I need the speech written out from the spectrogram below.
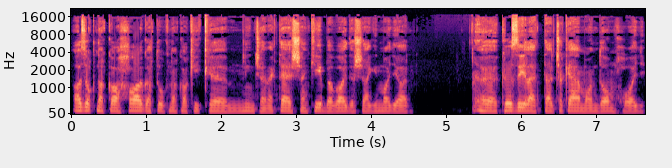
Azoknak a hallgatóknak, akik nincsenek teljesen képbe a vajdasági magyar közélettel, csak elmondom, hogy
